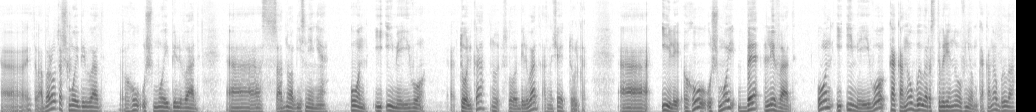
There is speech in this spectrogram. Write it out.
э, этого оборота, шмой Бельвад, гу ушмой Бельвад. Одно объяснение он и имя его только, ну, слово Бельвад означает только. Или гу ушмой б левад – он и имя его, как оно было растворено в нем, как оно было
